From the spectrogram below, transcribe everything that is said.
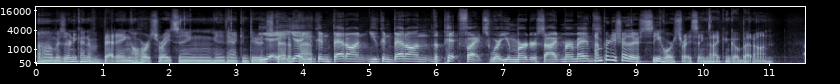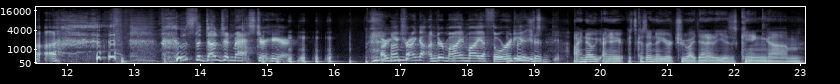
Um, is there any kind of betting, horse racing, anything I can do Yeah, instead of yeah, that? you can bet on you can bet on the pit fights where you murder side mermaids. I'm pretty sure there's seahorse racing that I can go bet on. Who's the dungeon master here? Are you trying to undermine my authority? It's, sure- I know, I know. It's because I know your true identity is King. Um,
